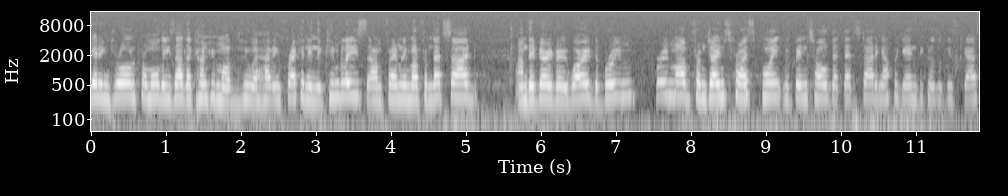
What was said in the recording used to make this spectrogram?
getting drawn from all these other country mob who are having fracking in the Kimberleys, um, family mob from that side. Um, they're very, very worried. The Broome, Broome mob from James Price Point, we've been told that that's starting up again because of this gas.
